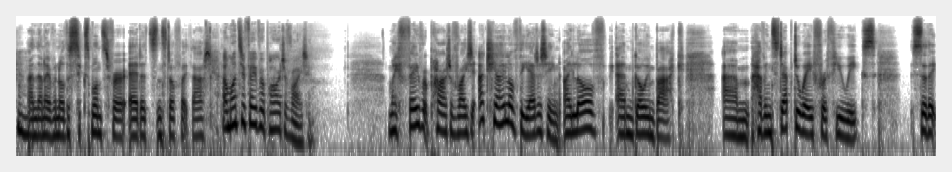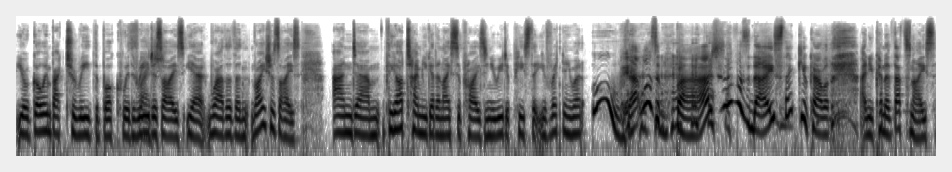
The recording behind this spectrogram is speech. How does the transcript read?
Hmm. and then I have another six months for edits and stuff like that. And what's your favourite part of writing? My favourite part of writing, actually, I love the editing. I love um, going back, um, having stepped away for a few weeks. So that you're going back to read the book with Fresh. reader's eyes, yeah, rather than writer's eyes. And um, the odd time you get a nice surprise and you read a piece that you've written and you went, "Ooh, that wasn't bad. that was nice. Thank you, Carol." And you kind of that's nice.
